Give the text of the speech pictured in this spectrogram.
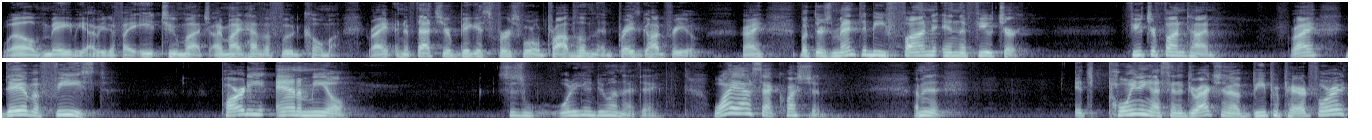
Well, maybe. I mean, if I eat too much, I might have a food coma, right? And if that's your biggest first world problem, then praise God for you, right? But there's meant to be fun in the future. Future fun time, right? Day of a feast, party and a meal. Says, what are you going to do on that day? Why ask that question? I mean, it's pointing us in a direction of be prepared for it.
